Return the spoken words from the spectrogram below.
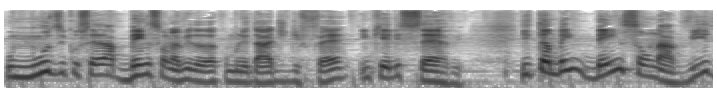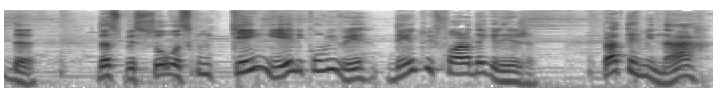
o músico será bênção na vida da comunidade de fé em que ele serve e também bênção na vida das pessoas com quem ele conviver, dentro e fora da igreja. Para terminar,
